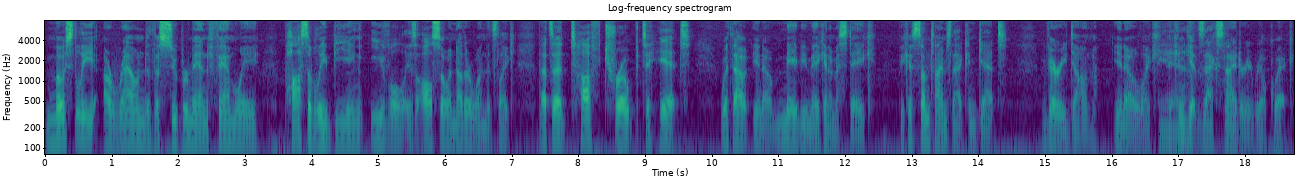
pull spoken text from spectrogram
mostly around the Superman family possibly being evil is also another one that's like that's a tough trope to hit without, you know, maybe making a mistake because sometimes that can get very dumb, you know, like it can get Zack Snydery real quick.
